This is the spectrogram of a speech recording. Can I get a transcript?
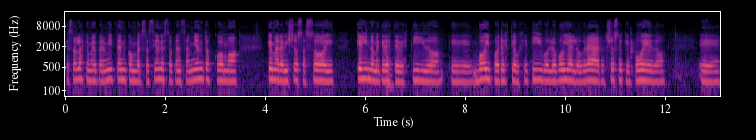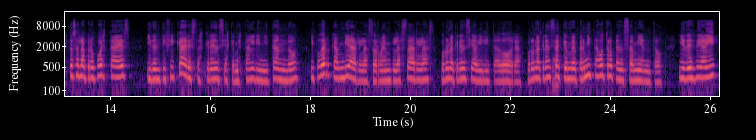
que son las que me permiten conversaciones o pensamientos como qué maravillosa soy, qué lindo me queda este vestido, eh, voy por este objetivo, lo voy a lograr, yo sé que puedo. Eh, entonces la propuesta es identificar esas creencias que me están limitando y poder cambiarlas o reemplazarlas por una creencia habilitadora, por una creencia que me permita otro pensamiento y desde ahí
